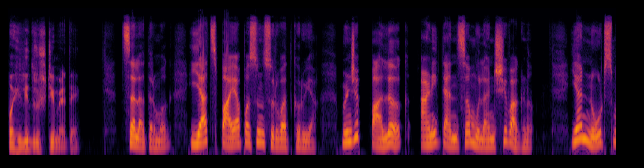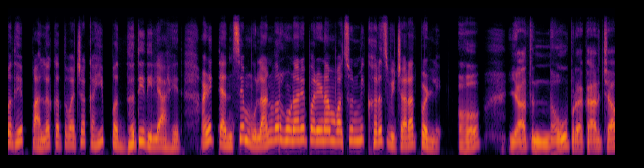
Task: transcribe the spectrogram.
पहिली दृष्टी मिळते. चला तर मग याच पायापासून सुरुवात करूया. म्हणजे पालक आणि त्यांचं मुलांशी वागणं. या नोट्समध्ये पालकत्वाच्या काही पद्धती दिल्या आहेत आणि त्यांचे मुलांवर होणारे परिणाम वाचून मी खरंच विचारात पडले. हो यात नऊ प्रकारच्या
